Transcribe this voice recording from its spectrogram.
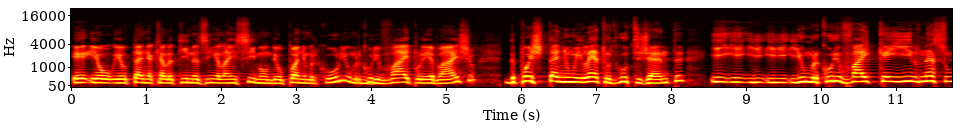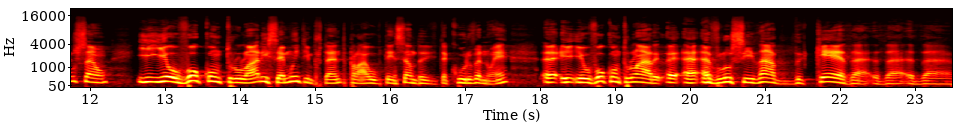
Eu, eu tenho aquela tinazinha lá em cima onde eu ponho mercúrio, o mercúrio uhum. vai por aí abaixo. Depois tenho um elétrodo gotejante e, e, e, e o mercúrio vai cair na solução. E eu vou controlar, isso é muito importante para a obtenção da dita curva, não é? Eh, eu vou controlar a velocidade de queda da, da,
